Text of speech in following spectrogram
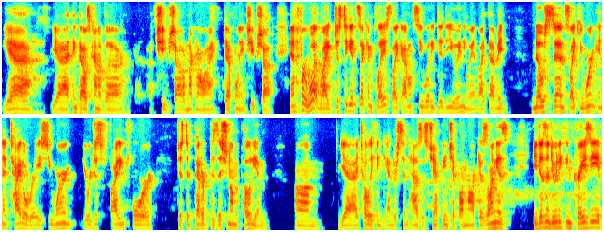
yeah, yeah, I think that was kind of a, a cheap shot. I'm not gonna lie, definitely a cheap shot. And for what? Like just to get second place? Like I don't see what he did to you anyway. Like that made no sense. Like you weren't in a title race. You weren't. You were just fighting for just a better position on the podium. Um, yeah, I totally think Anderson has his championship on lock as long as he doesn't do anything crazy. If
